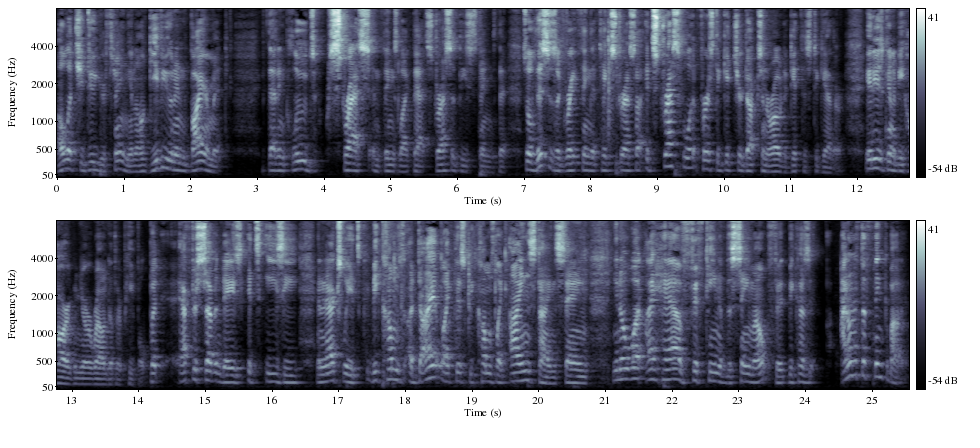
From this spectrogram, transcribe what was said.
I'll let you do your thing and I'll give you an environment that includes stress and things like that. Stress at these things that, so this is a great thing that takes stress out. It's stressful at first to get your ducks in a row to get this together. It is going to be hard when you're around other people, but after seven days, it's easy. And it actually, it becomes a diet like this becomes like Einstein saying, you know what? I have 15 of the same outfit because I don't have to think about it.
